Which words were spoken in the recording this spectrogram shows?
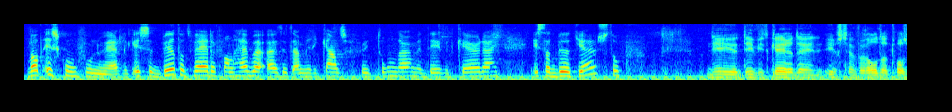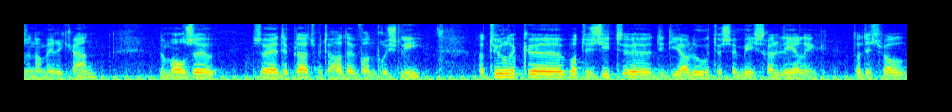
Wat is Kung Fu nu eigenlijk? Is het beeld dat wij ervan hebben uit het Amerikaanse feuilleton daar met David Carradine... is dat beeld juist of... Nee, David Carradine, eerst en vooral, dat was een Amerikaan. Normaal zou, zou de plaats moeten hebben van Bruce Lee. Natuurlijk, eh, wat u ziet, eh, die dialoog tussen meester en leerling, dat is wel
